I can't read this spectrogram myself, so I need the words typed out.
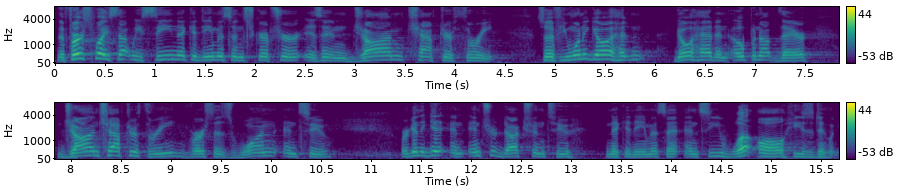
The first place that we see Nicodemus in Scripture is in John chapter 3. So if you want to go ahead and, go ahead and open up there, John chapter 3, verses 1 and 2, we're going to get an introduction to Nicodemus and, and see what all he's doing.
